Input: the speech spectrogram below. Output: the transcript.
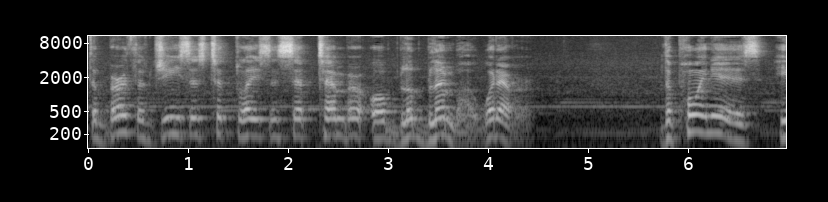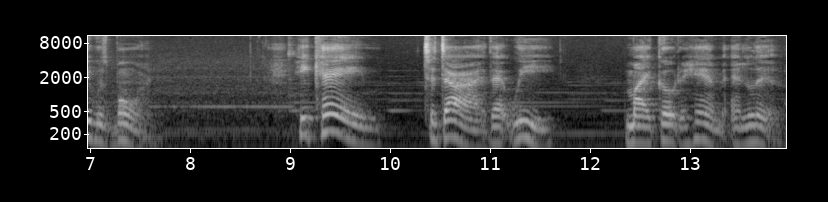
the birth of Jesus took place in September or Blimba, whatever, the point is he was born. He came to die that we might go to him and live.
